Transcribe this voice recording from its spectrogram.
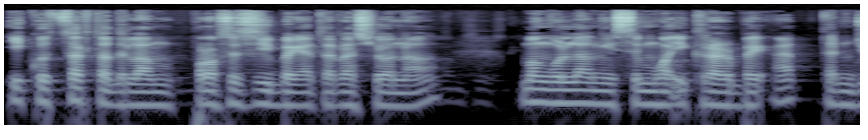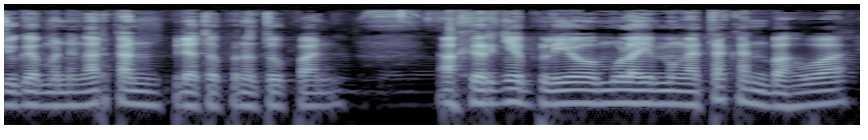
ikut serta dalam prosesi bayat internasional, mengulangi semua ikrar bayat dan juga mendengarkan pidato penutupan. Akhirnya beliau mulai mengatakan bahwa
